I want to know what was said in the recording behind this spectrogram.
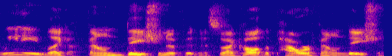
we need like a foundation of fitness. So I call it the power foundation.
